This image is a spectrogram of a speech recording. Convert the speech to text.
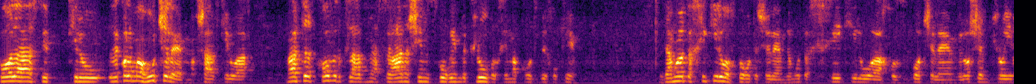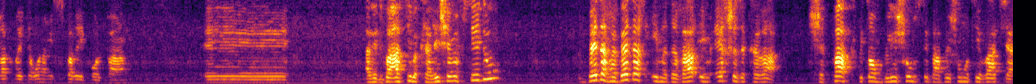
כל הסיפ... כאילו, זה כל המהות שלהם עכשיו, כאילו מה יותר קומבט קלאב מעשרה אנשים סגורים בכלוב הולכים מכות בחוקים. זה אמור להיות הכי כאילו הפורטה שלהם, זה אמור להיות הכי כאילו החוזקות שלהם, ולא שהם תלויים רק ביתרון המספרי כל פעם. אה, אז התבאסתי בכללי שהם הפסידו, בטח ובטח עם הדבר, עם איך שזה קרה, שפאק פתאום בלי שום סיבה, בלי שום מוטיבציה,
